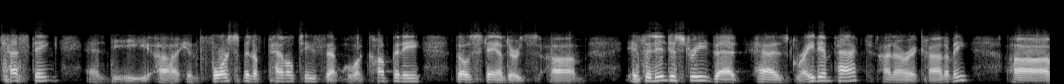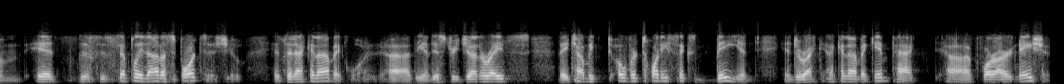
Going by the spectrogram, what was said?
testing and the uh, enforcement of penalties that will accompany those standards. Um, it's an industry that has great impact on our economy. Um, this is simply not a sports issue; it's an economic one. Uh, the industry generates, they tell me, over 26 billion in direct economic impact uh, for our nation.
